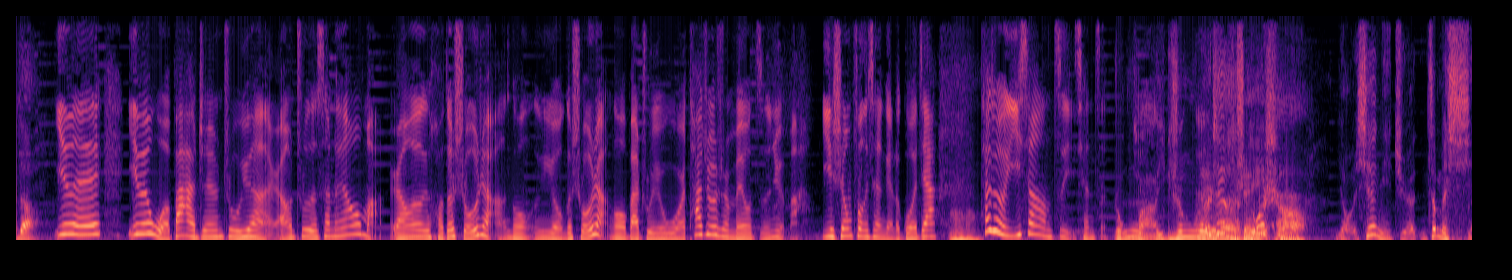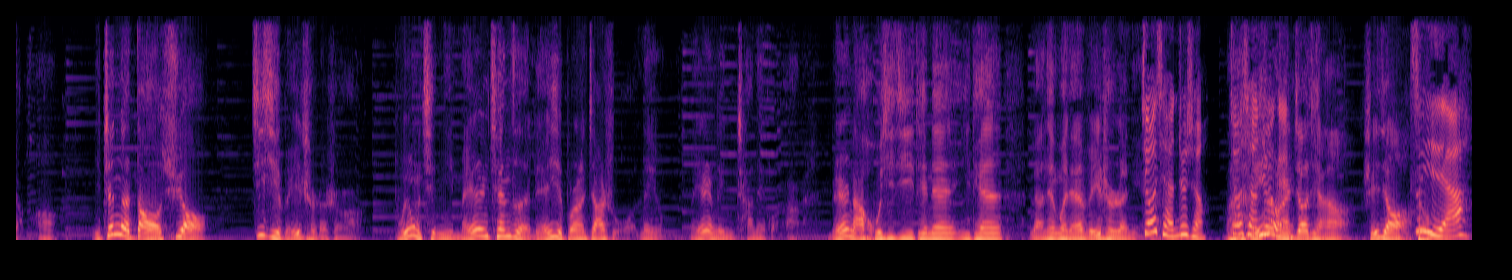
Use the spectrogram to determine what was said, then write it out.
得因为因为我爸之前住院，然后住的三零幺嘛，然后好多首长跟我有个首长跟我爸住一屋，他就是没有子女嘛，一生奉献给了国家，嗯，他就一向自己签字。戎马一生为而且很？多时候啊有些你觉你这么想，你真的到需要机器维持的时候，不用签，你没人签字，联系不上家属，那个没人给你插那管儿，没人拿呼吸机天天一天两千块钱维持着你，交钱就行，交钱没有人交钱啊？谁交啊？自己啊，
